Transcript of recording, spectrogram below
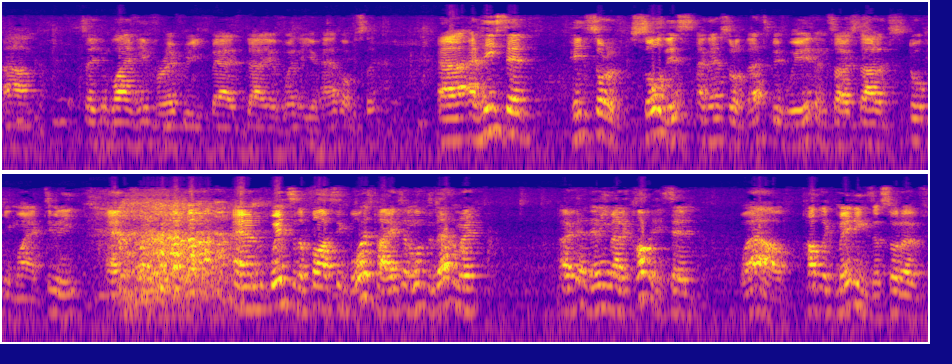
um, so you can blame him for every bad day of weather you have, obviously. Uh, and he said he sort of saw this and then sort of that's a bit weird, and so started stalking my activity and and went to the Five Sync Boys page and looked at that and went, okay. Then he made a comment. He said, "Wow, public meetings are sort of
